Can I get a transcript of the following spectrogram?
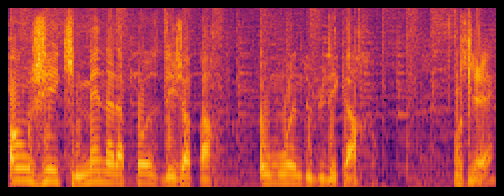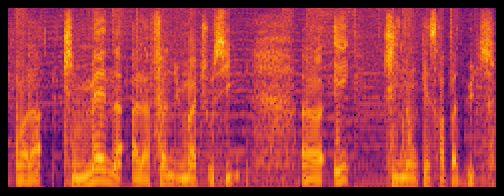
Angers qui mène à la pause déjà par au moins deux buts d'écart Ok. qui, voilà, qui mène à la fin du match aussi euh, et qui n'encaissera pas de but.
